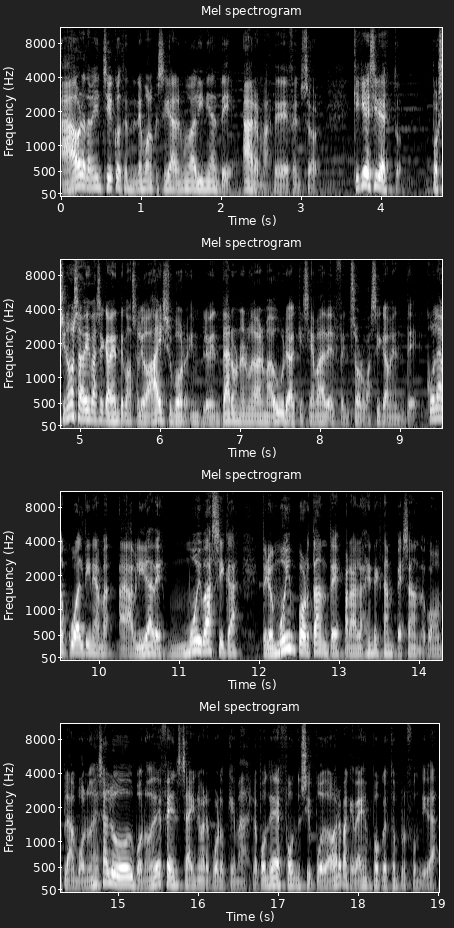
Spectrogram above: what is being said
ahora también, chicos, tendremos lo que sería la nueva línea de armas de defensor. ¿Qué quiere decir esto? Por si no lo sabéis, básicamente cuando salió Iceborne implementaron una nueva armadura que se llama Defensor, básicamente, con la cual tiene habilidades muy básicas, pero muy importantes para la gente que está empezando, como en plan bonus de salud, bonus de defensa y no recuerdo qué más. Lo pondré de fondo si puedo ahora para que veáis un poco esto en profundidad.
